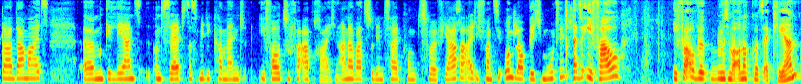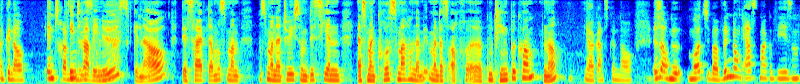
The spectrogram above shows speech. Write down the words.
da damals, ähm, gelernt, uns selbst das Medikament IV zu verabreichen. Anna war zu dem Zeitpunkt zwölf Jahre alt. Ich fand sie unglaublich mutig. Also IV, IV müssen wir auch noch kurz erklären. Ah, genau. Intravenös, Intravenös genau. genau. Deshalb, da muss man, muss man natürlich so ein bisschen erstmal einen Kurs machen, damit man das auch äh, gut hinbekommt, ne? Ja, ganz genau. Ist auch eine Mordsüberwindung erstmal gewesen.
